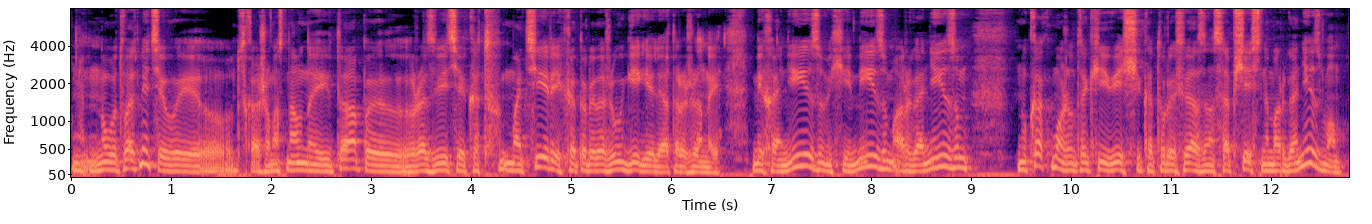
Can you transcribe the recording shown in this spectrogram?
ну вот возьмите вы, скажем, основные этапы развития материи, которые даже у Гегеля отражены. Механизм, химизм, организм. Ну как можно такие вещи, которые связаны с общественным организмом,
